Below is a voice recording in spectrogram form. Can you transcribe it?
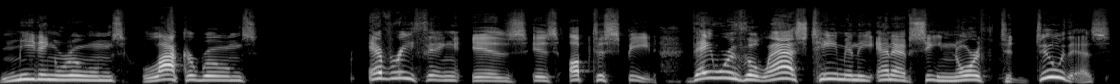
meeting rooms, locker rooms, everything is is up to speed. They were the last team in the NFC North to do this,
